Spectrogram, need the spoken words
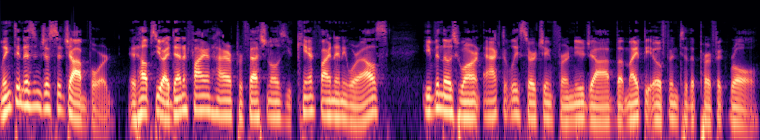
LinkedIn isn't just a job board. It helps you identify and hire professionals you can't find anywhere else, even those who aren't actively searching for a new job but might be open to the perfect role.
